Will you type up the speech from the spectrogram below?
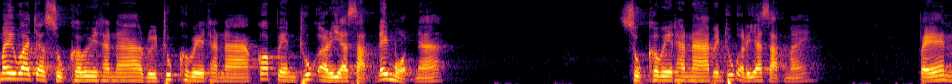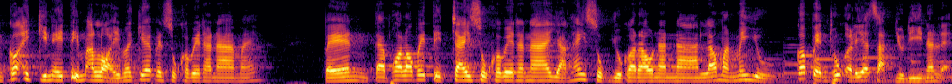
ไม่ว่าจะสุขเวทนาหรือทุกขเวทนาก็เป็นทุกอริยสัจได้หมดนะ สุขเวทนาเป็นทุกอริยสัจไหมเป็นก็ไอ้กินไอติมอร่อยเมื่อกี้เป็นสุขเวทนาไหมเป็นแต่พอเราไปติดใจสุขเวทนาอยากให้สุขอยู่กับเรานานๆ แล้วมันไม่อยู่ ก็เป็นทุกอริยสัจอยู่ดีนั่นแหละ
